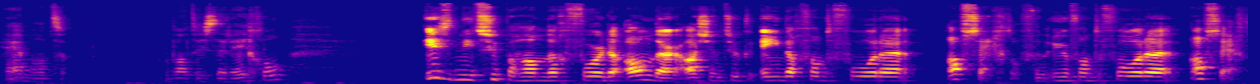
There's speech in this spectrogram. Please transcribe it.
hè, want wat is de regel? Is het niet super handig voor de ander als je natuurlijk één dag van tevoren afzegt of een uur van tevoren afzegt?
